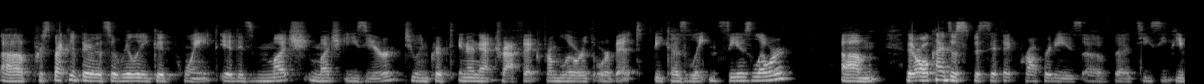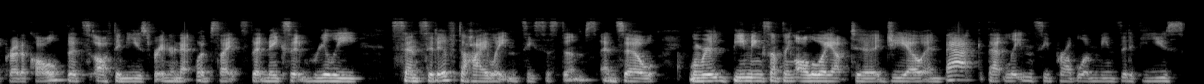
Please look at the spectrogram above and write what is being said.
uh, perspective there that's a really good point. It is much much easier to encrypt internet traffic from low Earth orbit because latency is lower. Um, there are all kinds of specific properties of the TCP protocol that's often used for internet websites that makes it really sensitive to high latency systems. And so when we're beaming something all the way up to geo and back, that latency problem means that if you use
